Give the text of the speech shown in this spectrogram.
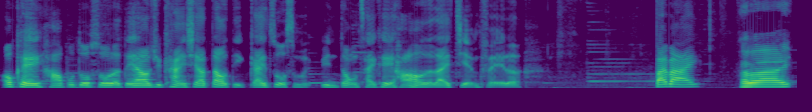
OK，好，不多说了，等下要去看一下到底该做什么运动才可以好好的来减肥了。拜拜，拜拜。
